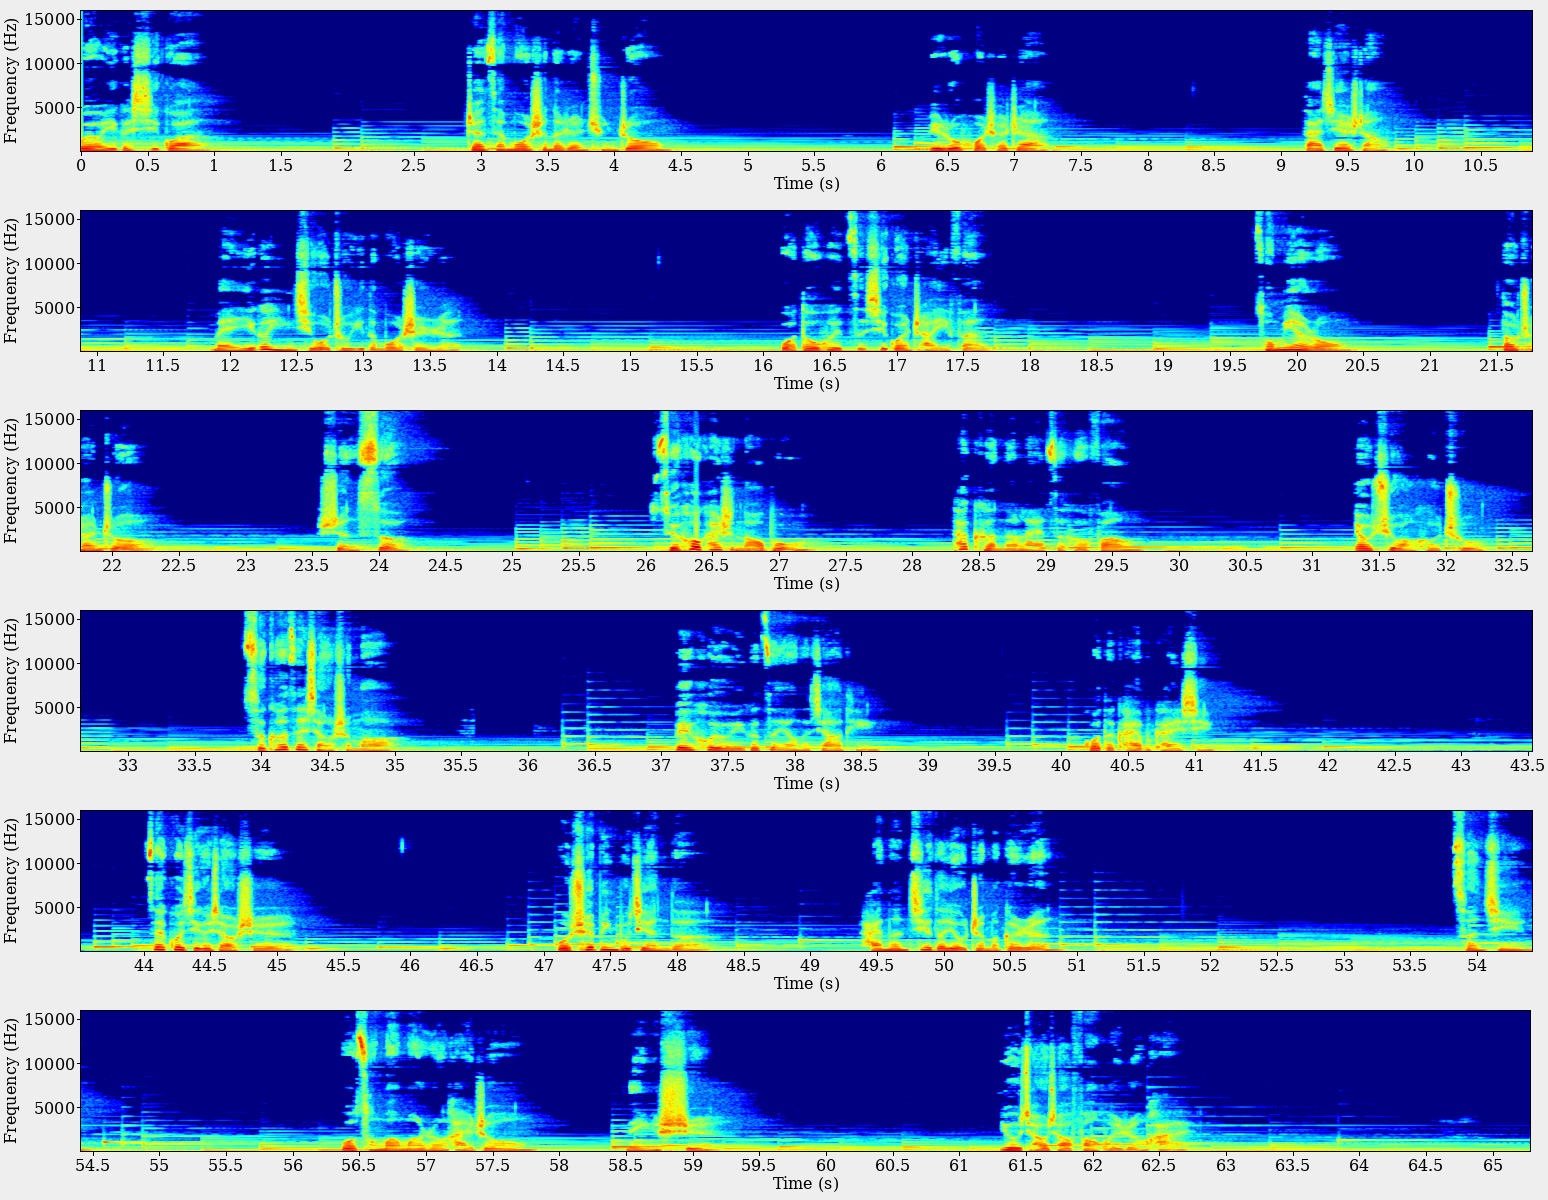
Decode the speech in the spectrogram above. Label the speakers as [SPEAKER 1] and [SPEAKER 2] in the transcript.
[SPEAKER 1] 我有一个习惯，站在陌生的人群中，比如火车站、大街上，每一个引起我注意的陌生人，我都会仔细观察一番，从面容到穿着、神色，随后开始脑补他可能来自何方。要去往何处？此刻在想什么？背后有一个怎样的家庭？过得开不开心？再过几个小时，我却并不见得还能记得有这么个人。曾经，我从茫茫人海中凝视。又悄悄放回人海。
